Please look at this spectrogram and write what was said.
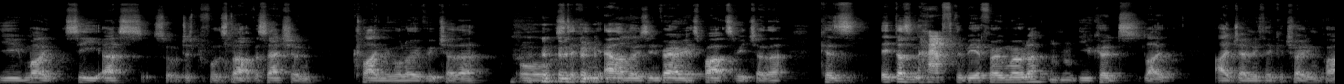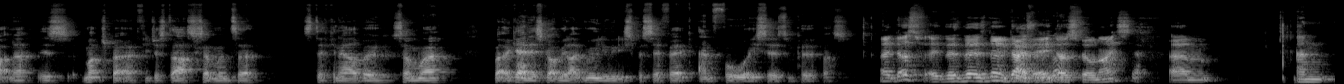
you might see us sort of just before the start of a session climbing all over each other or sticking elbows in various parts of each other because it doesn't have to be a foam roller. Mhm. You could like. I generally think a training partner is much better if you just ask someone to stick an elbow somewhere. But again, it's got to be like really, really specific and for a certain purpose. It does. It, there's no doubt it's that really it nice. does feel nice. Yeah. Um, and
